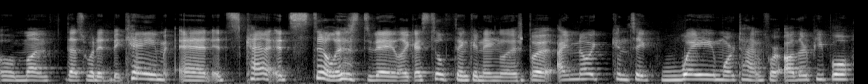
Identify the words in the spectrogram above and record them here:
a, month, that's what it became, and it's kind of, it still is today, like I still think in English, but I know it can take way more time for other people.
